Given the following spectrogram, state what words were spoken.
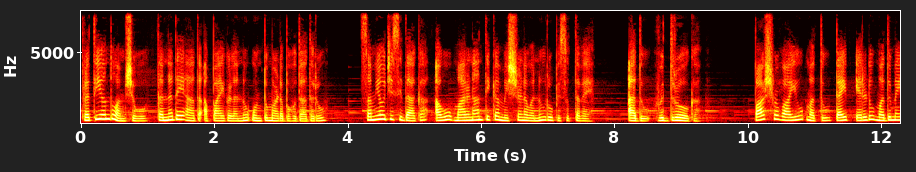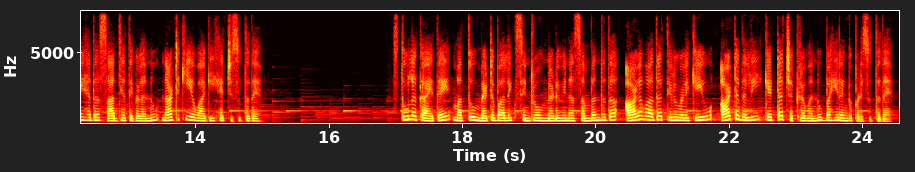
ಪ್ರತಿಯೊಂದು ಅಂಶವು ತನ್ನದೇ ಆದ ಅಪಾಯಗಳನ್ನು ಉಂಟುಮಾಡಬಹುದಾದರೂ, ಸಂಯೋಜಿಸಿದಾಗ ಅವು ಮಾರಣಾಂತಿಕ ಮಿಶ್ರಣವನ್ನು ರೂಪಿಸುತ್ತವೆ. ಅದು ಹೃದ್ರೋಗ. ಪಾರ್ಶ್ವವಾಯು ಮತ್ತು ಟೈಪ್ ಎರಡು ಮಧುಮೇಹದ ಸಾಧ್ಯತೆಗಳನ್ನು ನಾಟಕೀಯವಾಗಿ ಹೆಚ್ಚಿಸುತ್ತದೆ. ಸ್ಥೂಲಕಾಯತೆ ಮತ್ತು ಮೆಟಬಾಲಿಕ್ ಸಿಂಡ್ರೋಮ್ ನಡುವಿನ ಸಂಬಂಧದ ಆಳವಾದ ತಿಳುವಳಿಕೆಯು ಆಟದಲ್ಲಿ ಕೆಟ್ಟ ಚಕ್ರವನ್ನು ಬಹಿರಂಗಪಡಿಸುತ್ತದೆ.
